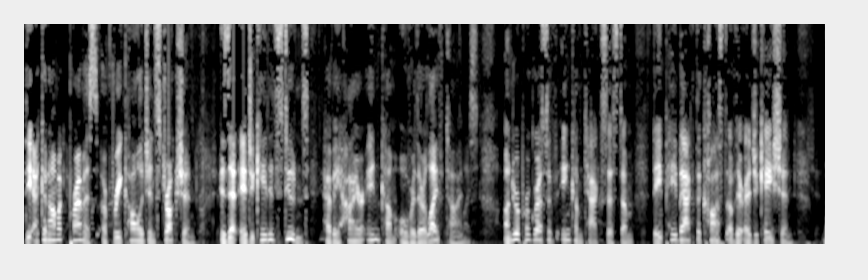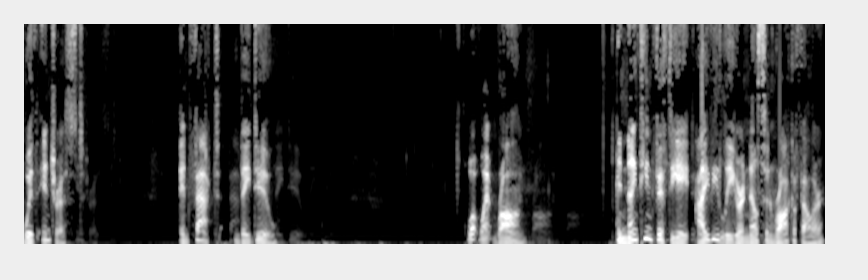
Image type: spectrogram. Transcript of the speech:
The economic premise of free college instruction is that educated students have a higher income over their lifetimes. Under a progressive income tax system, they pay back the cost of their education with interest. In fact, they do. What went wrong? In 1958, Ivy Leaguer Nelson Rockefeller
